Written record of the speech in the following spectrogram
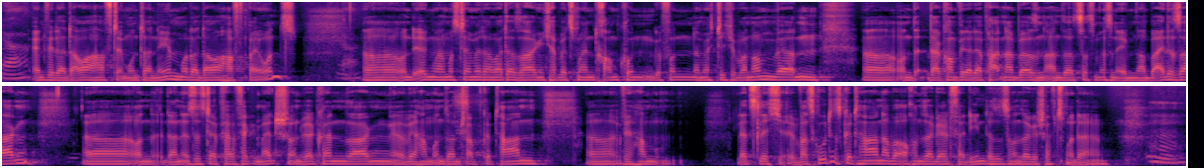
ja. entweder dauerhaft im Unternehmen oder dauerhaft bei uns. Ja. Äh, und irgendwann muss der Mitarbeiter sagen, ich habe jetzt meinen Traumkunden gefunden, da möchte ich übernommen werden. Äh, und da kommt wieder der Partnerbörsenansatz, das müssen eben dann beide sagen. Äh, und dann ist es der Perfect Match und wir können sagen, äh, wir haben unseren Job getan, äh, wir haben letztlich was Gutes getan, aber auch unser Geld verdient. Das ist unser Geschäftsmodell. Mhm.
